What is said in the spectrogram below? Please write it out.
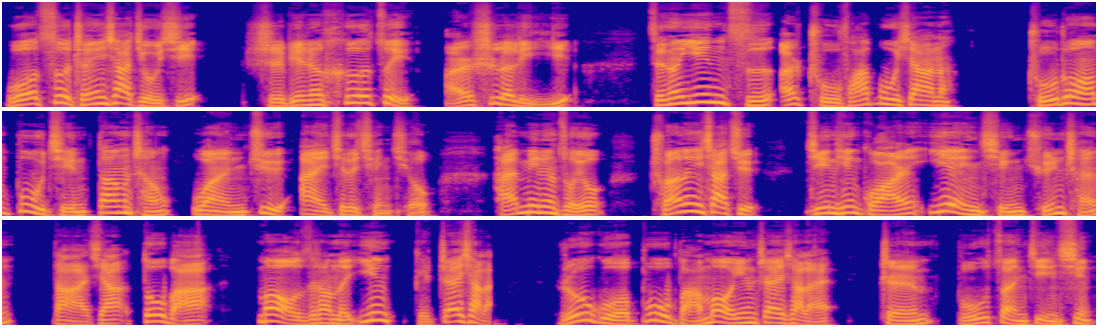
我赐臣下酒席，使别人喝醉而失了礼仪，怎能因此而处罚部下呢？楚庄王不仅当场婉拒爱妾的请求，还命令左右传令下去：今天寡人宴请群臣，大家都把帽子上的缨给摘下来。如果不把帽缨摘下来，这人不算尽兴。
